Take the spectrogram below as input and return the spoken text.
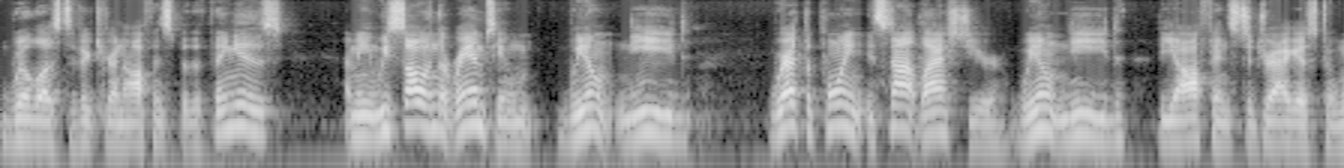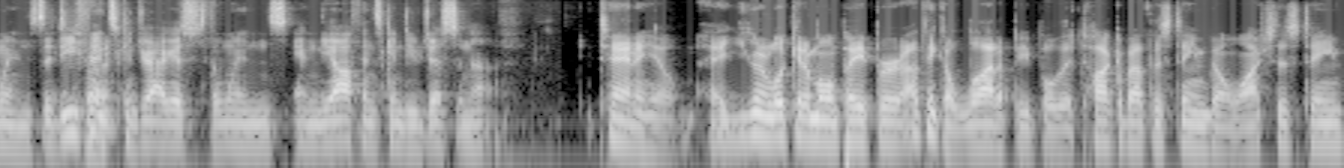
will us to victory on offense. But the thing is, I mean, we saw in the Rams game, we don't need. We're at the point. It's not last year. We don't need the offense to drag us to wins. The defense right. can drag us to the wins, and the offense can do just enough. Tannehill, you're going to look at him on paper. I think a lot of people that talk about this team don't watch this team.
